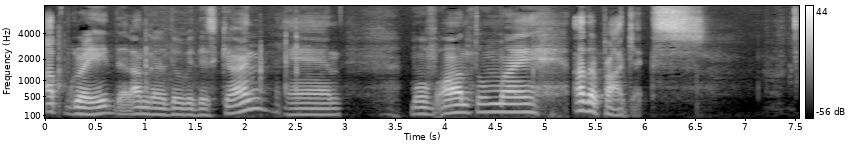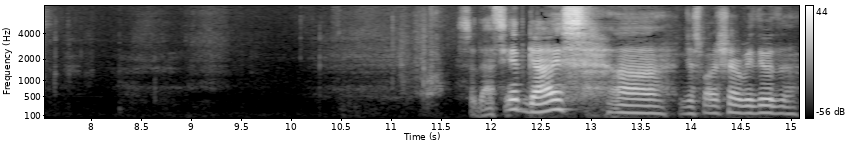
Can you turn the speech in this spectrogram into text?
upgrade that I'm going to do with this gun and move on to my other projects. So that's it guys. Uh, just want to share with you the,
